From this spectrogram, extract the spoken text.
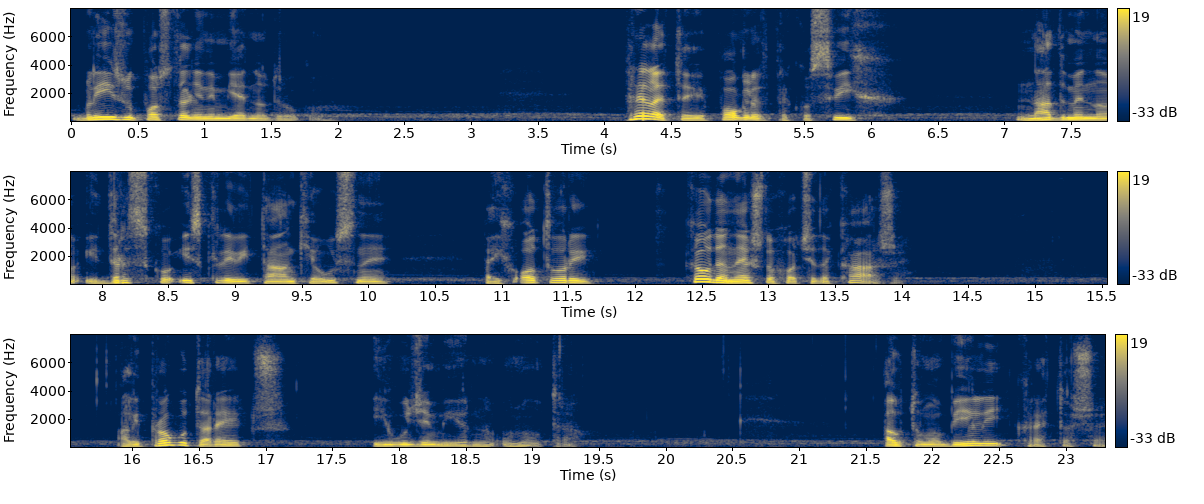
blizu postavljenim jedno drugom. Prelete je pogled preko svih, nadmeno i drsko iskrivi tanke usne, pa ih otvori kao da nešto hoće da kaže. Ali proguta reč i uđe mirno unutra. Automobili kretoše.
